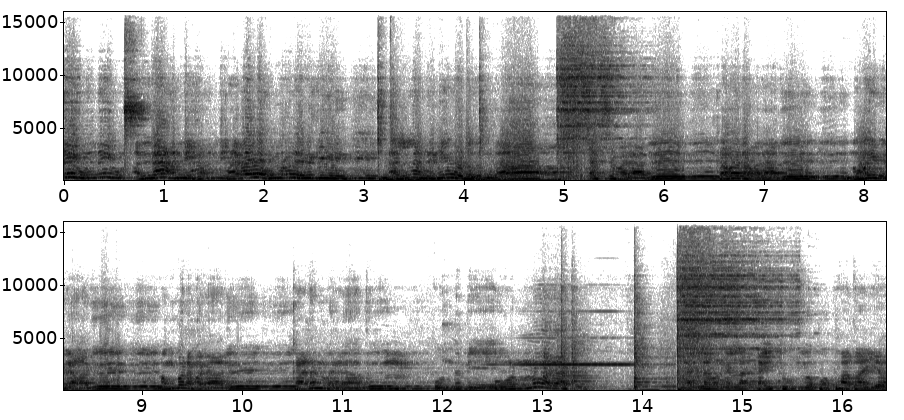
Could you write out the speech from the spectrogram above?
நினைவு. அதுதான் ஆன்மீகம் கடவுளை கும்பிடுறது எதுக்கு? நல்ல நினைவோடு இருந்தா கஷ்டம் வராது கவலை வராது நோய் வராது நொம்பலம் வராது கடன் வராது ஒண்ணுமே ஒண்ணும் வராது. நல்லவங்க எல்லாம் கை தூக்குங்கப்பா பாதா ஐயா.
